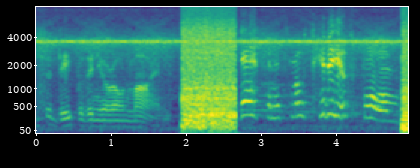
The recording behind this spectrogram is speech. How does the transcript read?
answer deep within your own mind. Death in its most hideous form.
